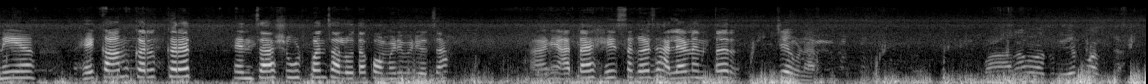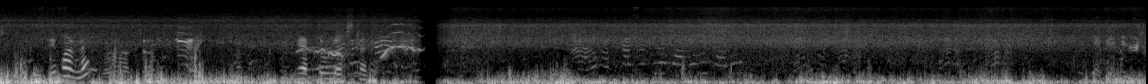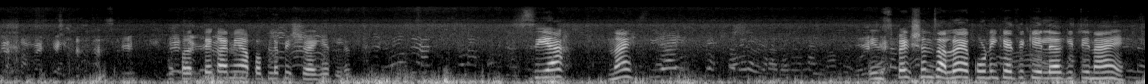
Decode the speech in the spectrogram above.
आणि हे काम करत करत ह्यांचा शूट पण चालू होता कॉमेडी व्हिडिओचा आणि आता हे सगळं झाल्यानंतर जेवणार. बारा वाजून एक वाजल्या म्हणलं मी आता लक्ष टाकेन प्रत्येकाने आपापल्या पिशव्या घेतल्यात. सिया नाही. इन्स्पेक्शन चालू आहे. कोणी किती केलं किती नाही. नाही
